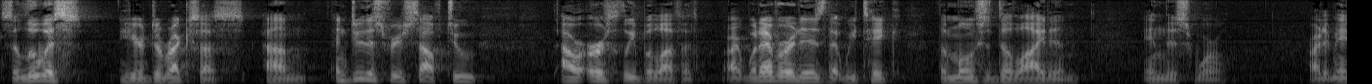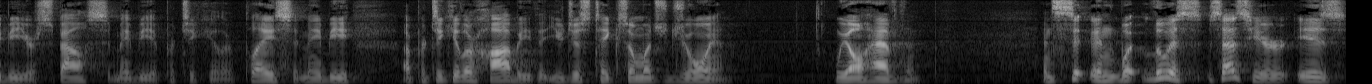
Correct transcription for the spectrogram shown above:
So Lewis here directs us, um, and do this for yourself, to our earthly beloved, right? Whatever it is that we take the most delight in in this world, right? It may be your spouse, it may be a particular place, it may be a particular hobby that you just take so much joy in. We all have them. And, and what Lewis says here is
